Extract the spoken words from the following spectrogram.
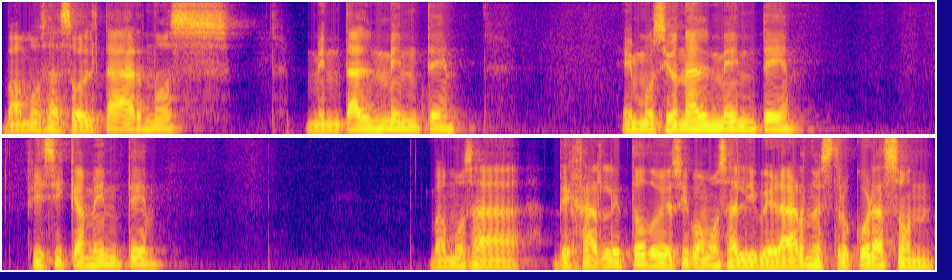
Vamos a soltarnos mentalmente emocionalmente, físicamente. Vamos a dejarle todo eso y vamos a liberar nuestro corazón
